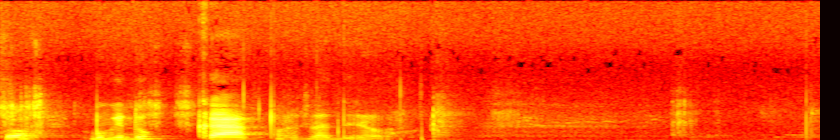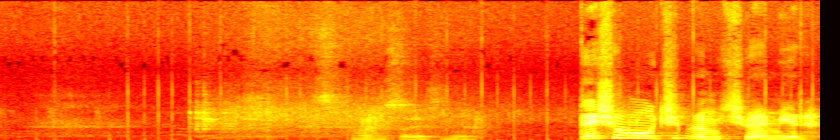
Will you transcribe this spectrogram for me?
Só. Bug do capa, ladrão. Deixa o loot pra mim tirar a mira.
